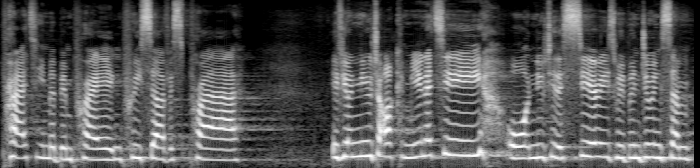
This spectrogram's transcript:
prayer team have been praying, pre service prayer. If you're new to our community or new to this series, we've been doing some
